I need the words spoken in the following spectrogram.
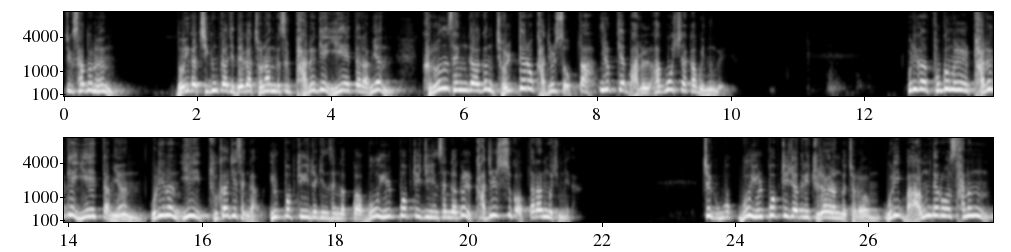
즉 사도는 너희가 지금까지 내가 전한 것을 바르게 이해했다라면 그런 생각은 절대로 가질 수 없다. 이렇게 말을 하고 시작하고 있는 거예요. 우리가 복음을 바르게 이해했다면 우리는 이 두 가지 생각, 율법주의적인 생각과 무율법주의적인 생각을 가질 수가 없다라는 것입니다. 즉 무율법주의자들이 주장하는 것처럼 우리 마음대로 사는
